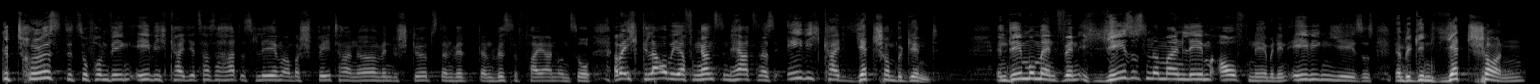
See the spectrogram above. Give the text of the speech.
getröstet, so von wegen Ewigkeit. Jetzt hast du ein hartes Leben, aber später, ne, wenn du stirbst, dann, wird, dann wirst du feiern und so. Aber ich glaube ja von ganzem Herzen, dass Ewigkeit jetzt schon beginnt. In dem Moment, wenn ich Jesus in mein Leben aufnehme, den ewigen Jesus, dann beginnt jetzt schon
